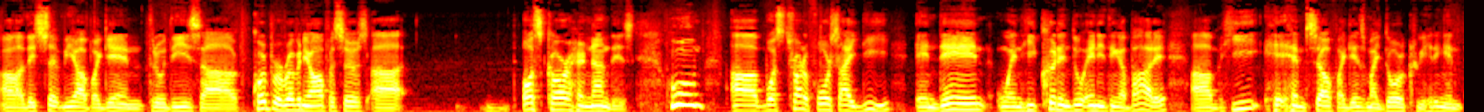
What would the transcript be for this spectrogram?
uh, they set me up again through these corporate revenue officers Oscar Hernandez, whom uh, was trying to force ID, and then when he couldn't do anything about it, um, he hit himself against my door, creating an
